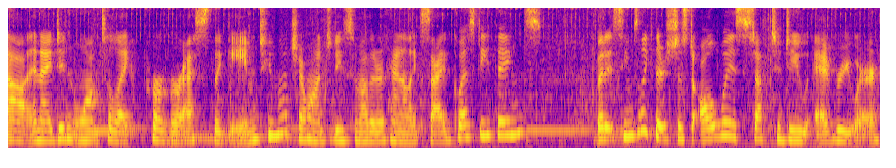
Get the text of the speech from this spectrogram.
Uh, and I didn't want to, like, progress the game too much. I wanted to do some other kind of, like, side questy things. But it seems like there's just always stuff to do everywhere.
